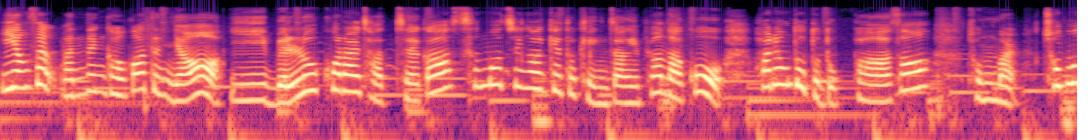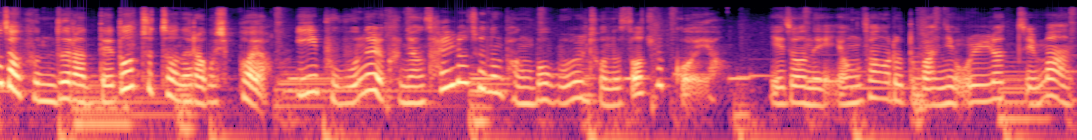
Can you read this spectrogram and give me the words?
이 영상 만든 거거든요. 이 멜로우 코랄 자체가 smudging하기도 굉장히 편하고 활용도도 높아서 정말 초보자 분들한테도 추천을 하고 싶어요. 이 부분을 그냥 살려주는 방법을 저는 써줄 거예요. 예전에 영상으로도 많이 올렸지만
